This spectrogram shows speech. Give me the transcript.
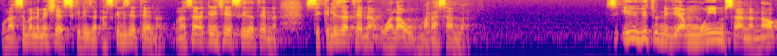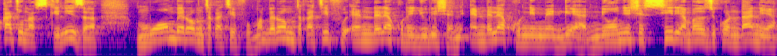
Unasema nimeshasikiliza kasikilize tena. Unasema lakini shasikiliza tena. Sikiliza tena walau mara saba hivi vitu ni vya muhimu sana. Na wakati unasikiliza mwombe roho mtakatifu. Mwombe roho mtakatifu endelea kunijulisha endelea kunimegea. Nionyeshe siri ambazo ziko ndani ya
